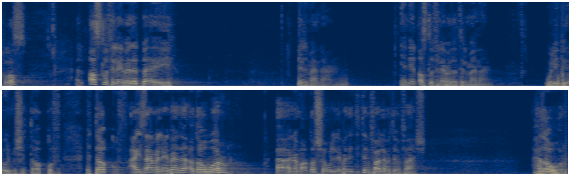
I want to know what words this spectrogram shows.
خلاص؟ الأصل في العبادات بقى إيه؟ المنع. يعني إيه الأصل في العبادات المنع؟ وليه بنقول مش التوقف؟ التوقف عايز أعمل عبادة أدور أنا ما أقدرش أقول العبادة دي تنفع ولا ما تنفعش. هدور.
